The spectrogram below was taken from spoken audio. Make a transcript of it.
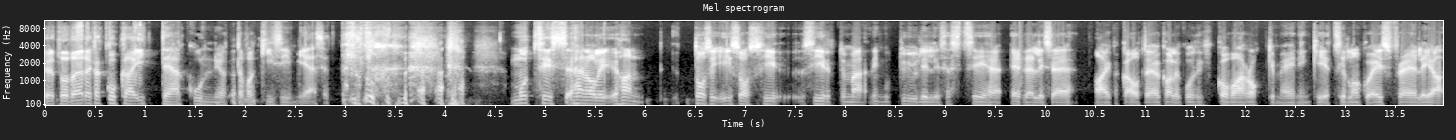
ja tuota, ainakaan kukaan itseään kunnioittava kisimies. Että, Mutta siis hän oli ihan tosi iso si- siirtymä niin kuin tyylillisesti siihen edelliseen aikakauteen, joka oli kuitenkin kovaa rockimeininkiä. Et silloin kun Ace Frehley ja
